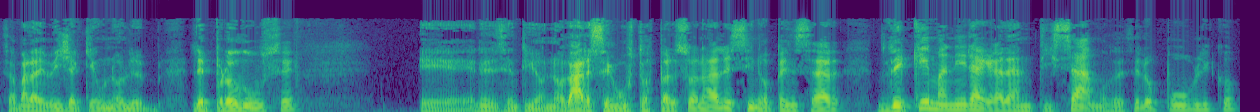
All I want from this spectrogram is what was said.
esa maravilla que uno le, produce, eh, en ese sentido, no darse gustos personales, sino pensar de qué manera garantizamos desde lo público,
